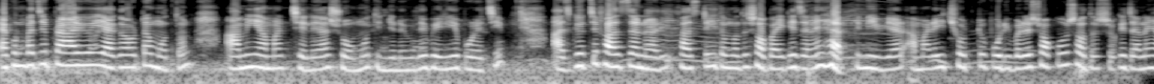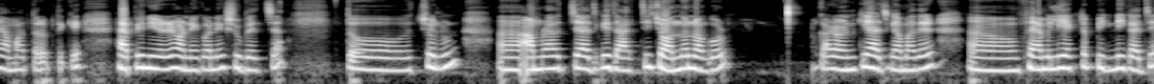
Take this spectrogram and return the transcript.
এখন বাজে প্রায় ওই এগারোটা মতন। আমি, আমার ছেলে আর সৌম্য তিনজনে মিলে বেরিয়ে পড়েছি। আজকে হচ্ছে ফার্স্ট জানুয়ারি ফার্স্টেই তোমাদের সবাইকে জানাই হ্যাপি নিউ ইয়ার আমার এই ছোট্ট পরিবারের সকল সদস্যকে জানাই আমার তরফ থেকে হ্যাপি নিউ ইয়ারের অনেক অনেক শুভেচ্ছা। তো চলুন আমরা হচ্ছে আজকে যাচ্ছি চন্দননগর। কারণ কি আজকে আমাদের ফ্যামিলি একটা পিকনিক আছে।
